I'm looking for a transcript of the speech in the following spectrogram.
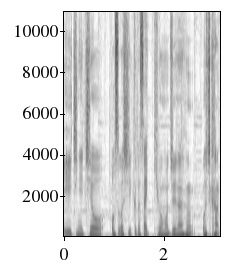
いい一日をお過ごしください。今日も17分お時間。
